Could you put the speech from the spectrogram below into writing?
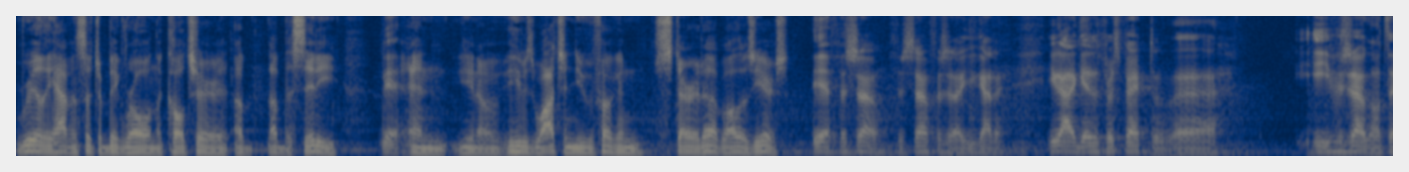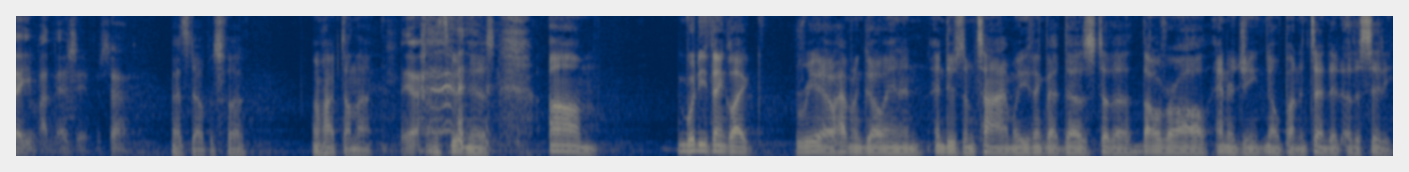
really having such a big role in the culture of of the city. Yeah. and you know he was watching you fucking stir it up all those years. Yeah, for sure, for sure, for sure. You gotta you gotta get his perspective. Uh, he for sure gonna tell you about that shit for sure. That's dope as fuck. I'm hyped on that. Yeah. That's good news. Um, what do you think, like Rio having to go in and, and do some time? What do you think that does to the, the overall energy, no pun intended, of the city?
